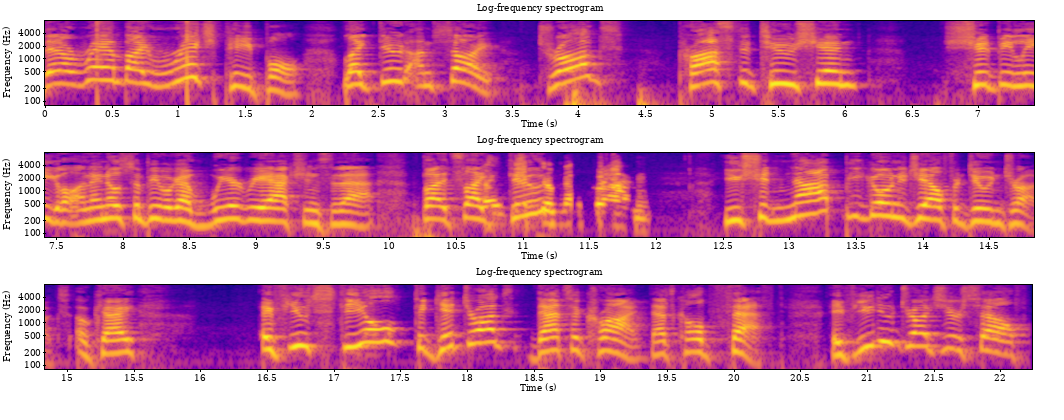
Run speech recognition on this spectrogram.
that are ran by rich people. Like, dude, I'm sorry, drugs, prostitution should be legal. And I know some people are going to have weird reactions to that. But it's like, dude, no you should not be going to jail for doing drugs, okay? If you steal to get drugs, that's a crime. That's called theft. If you do drugs yourself,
